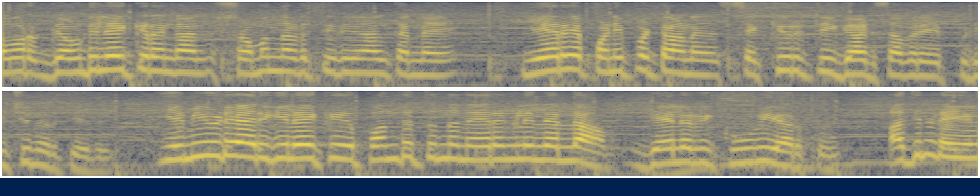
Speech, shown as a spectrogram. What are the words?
അവർ ഗ്രൗണ്ടിലേക്ക് ഇറങ്ങാൻ ശ്രമം നടത്തിയതിനാൽ തന്നെ ഏറെ പണിപ്പെട്ടാണ് സെക്യൂരിറ്റി ഗാർഡ്സ് അവരെ പിടിച്ചു നിർത്തിയത്. യമിയുടെ അരികിലേക്ക് പന്തെത്തുന്ന നേരങ്ങളിലെല്ലാം ഗാലറി കൂവിയാർത്തു. അതിനിടയിൽ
